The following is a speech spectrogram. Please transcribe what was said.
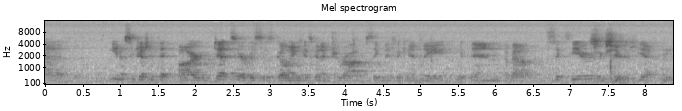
uh, you know, suggestions that our debt service is going, is going to drop significantly within about six years? Six years. Yeah, Mhm.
